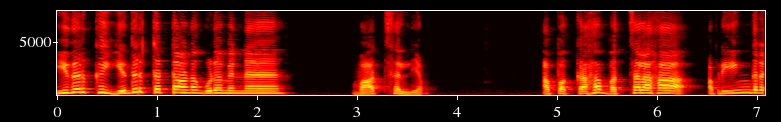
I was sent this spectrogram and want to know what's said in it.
இதற்கு எதிர்த்தட்டான குணம் என்ன? வாத்சல்யம். அப்போ கஹ வத்சலகா அப்படிங்கிற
